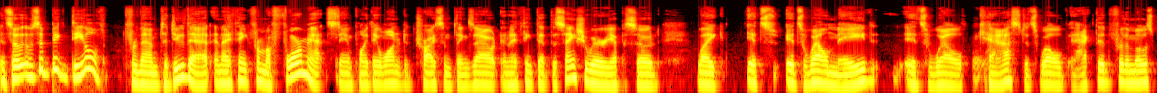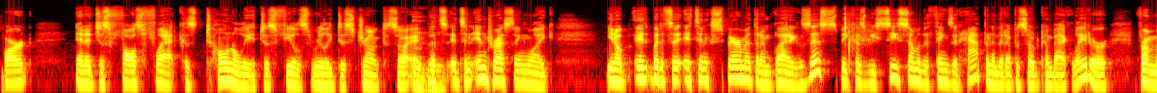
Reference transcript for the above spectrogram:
And so it was a big deal for them to do that. And I think from a format standpoint, they wanted to try some things out. And I think that the Sanctuary episode, like it's it's well made, it's well mm. cast, it's well acted for the most part, and it just falls flat because tonally it just feels really disjunct. So I, that's mm-hmm. it's an interesting like. You know, it, but it's a it's an experiment that I'm glad exists because we see some of the things that happen in that episode come back later from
